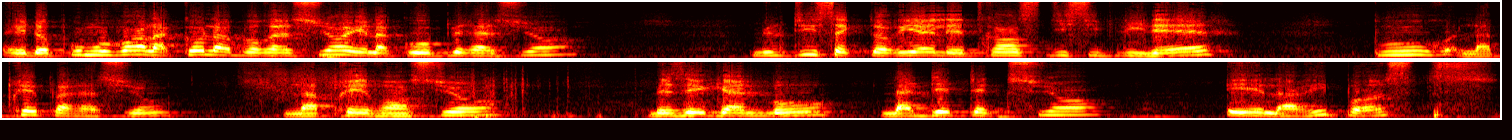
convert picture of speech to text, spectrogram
et de promouvoir la collaboration et la coopération multisectorielle et transdisciplinaire pour la préparation, la prévention, mais également la détection et la riposte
